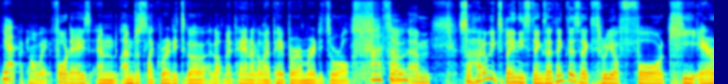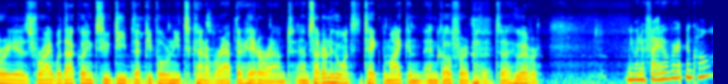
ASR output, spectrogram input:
Yeah. I can't wait. Four days, and I'm just like ready to go. I got my pen. I got my paper. I'm ready to roll. Awesome. So, um, so how do we explain these things? I think there's like three or four key areas, right, without going too deep, that people need to kind of wrap their head around. Um, so I don't know who wants to take the mic and, and go for it, but uh, whoever. You want to fight over it, Nicole?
